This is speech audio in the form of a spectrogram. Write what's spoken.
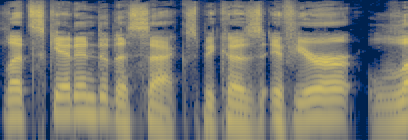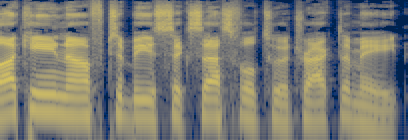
let's get into the sex because if you're lucky enough to be successful to attract a mate,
